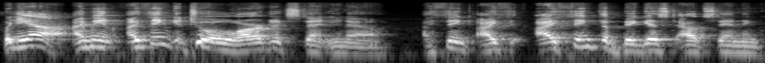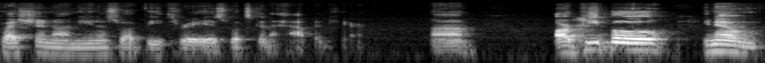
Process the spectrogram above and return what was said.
But yeah, I mean, I think to a large extent, you know, I think I th- I think the biggest outstanding question on Uniswap v3 is what's going to happen here. Um, are people, you know,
